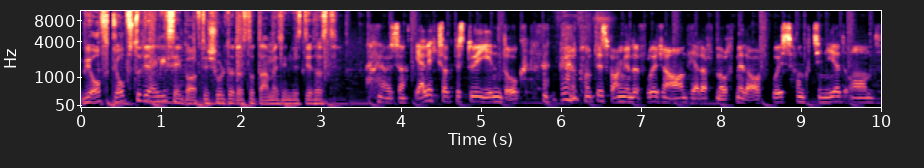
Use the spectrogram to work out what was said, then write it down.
wie oft klopfst du dir eigentlich selber auf die Schulter, dass du damals investiert hast? Also ehrlich gesagt, das tue ich jeden Tag. Und das fange ich in der Früh schon an und hört auf die Nacht nicht auf. Alles funktioniert und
